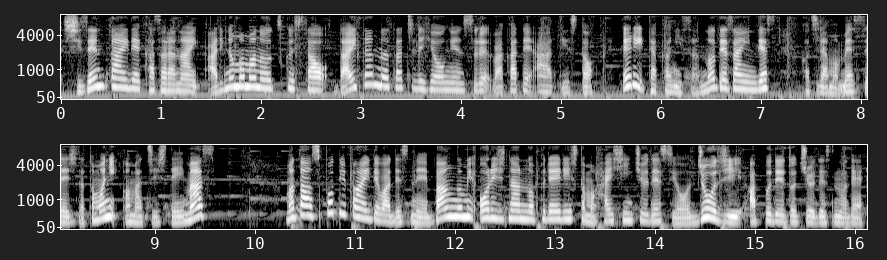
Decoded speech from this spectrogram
自然体で飾らないありのままの美しさを大胆なタッチで表現する若手アーティストエリ高木さんのデザインです。こちらもメッセージとともにお待ちしています。また Spotify ではですね番組オリジナルのプレイリストも配信中ですよ。常時アップデート中ですので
